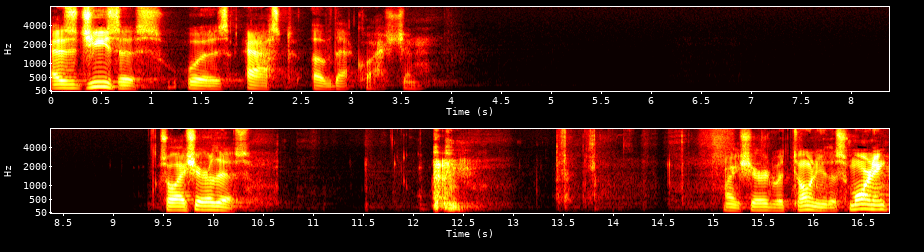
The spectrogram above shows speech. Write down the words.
As Jesus was asked of that question. So I share this. I shared with Tony this morning.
